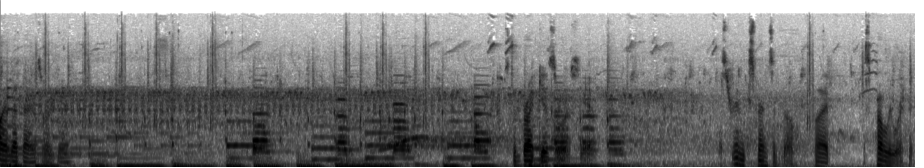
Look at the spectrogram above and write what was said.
Find that dinosaur again. It's the Brachiosaurus, yeah. It's really expensive though, but it's probably worth it.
